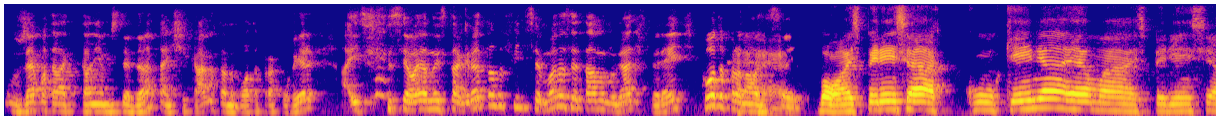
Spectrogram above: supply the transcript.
O Zé está tá em Amsterdã, está em Chicago, está no Bota para Correr. Aí você olha no Instagram, todo fim de semana você está num lugar diferente. Conta para nós é, isso aí. Bom, a experiência com o Quênia é uma experiência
